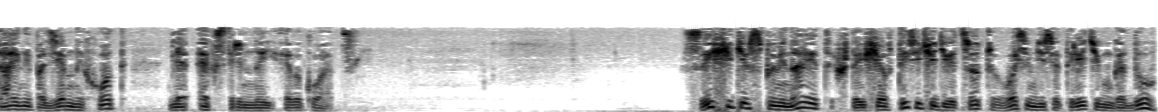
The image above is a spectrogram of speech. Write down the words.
тайный подземный ход для экстренной эвакуации. Сыщики вспоминает, что еще в 1983 году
